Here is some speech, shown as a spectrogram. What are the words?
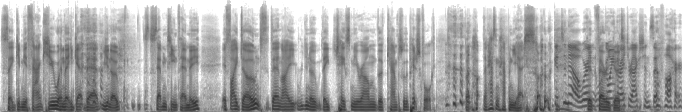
say, give me a thank you when they get their, you know, 17th Emmy. If I don't, then I, you know, they chase me around the campus with a pitchfork. But that hasn't happened yet. So good to know. We're, in, we're going good. the right direction so far.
